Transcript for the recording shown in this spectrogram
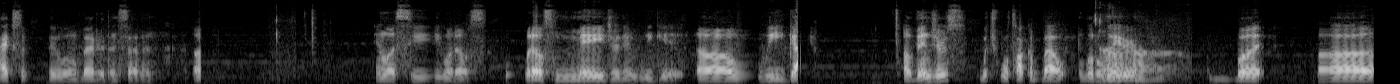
actually a little better than seven. And let's see what else. What else major did we get? Uh, we got Avengers, which we'll talk about a little later. Uh, But uh,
